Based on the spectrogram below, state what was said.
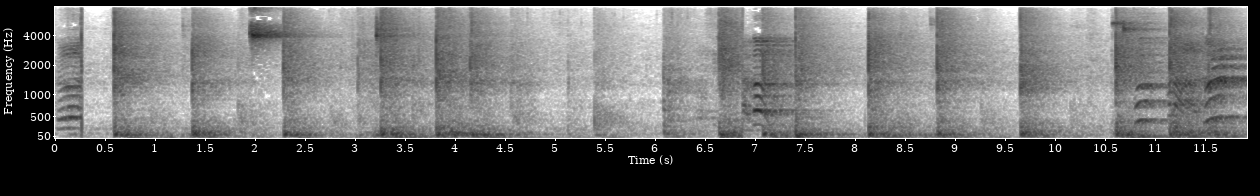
그 하나, 둘.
